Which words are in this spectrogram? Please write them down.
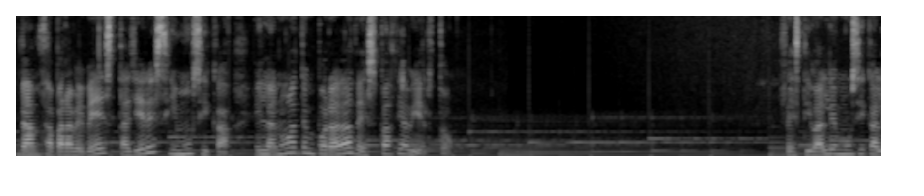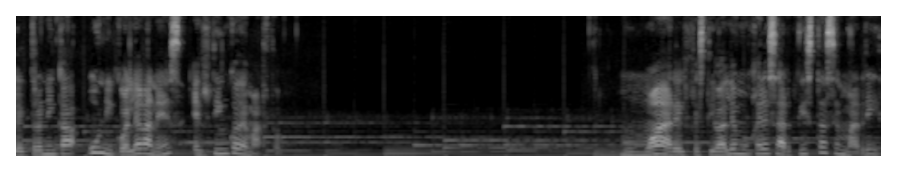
Danza para bebés, talleres y música en la nueva temporada de Espacio Abierto. Festival de Música Electrónica único en Leganés el 5 de marzo. Mumuar, el Festival de Mujeres Artistas en Madrid.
